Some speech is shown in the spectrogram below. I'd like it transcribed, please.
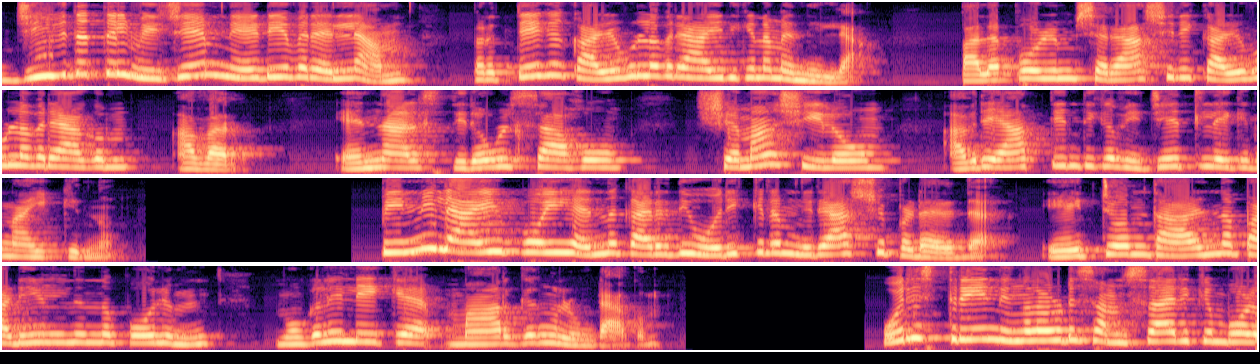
ജീവിതത്തിൽ വിജയം നേടിയവരെല്ലാം പ്രത്യേക കഴിവുള്ളവരായിരിക്കണമെന്നില്ല. പലപ്പോഴും ശരാശരി കഴിവുള്ളവരാകും അവർ. എന്നാൽ സ്ഥിരോത്സാഹവും ക്ഷമാശീലവും അവരെ ആത്യന്തിക വിജയത്തിലേക്ക് നയിക്കുന്നു. പിന്നിലായി പോയി എന്ന് കരുതി ഒരിക്കലും നിരാശപ്പെടരുത്. ഏറ്റവും താഴ്ന്ന പടിയിൽ നിന്ന് പോലും മുകളിലേക്ക് മാർഗങ്ങളുണ്ടാകും. ഒരു സ്ത്രീ നിങ്ങളോട് സംസാരിക്കുമ്പോൾ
